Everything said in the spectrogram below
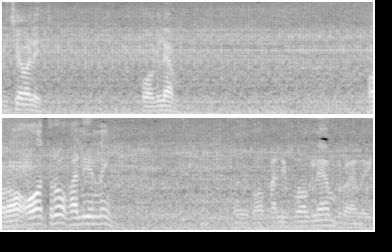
नीचे वाली फॉगलैम और ओ थ्रो खाली नहीं वो खाली फॉगलैम है भाई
